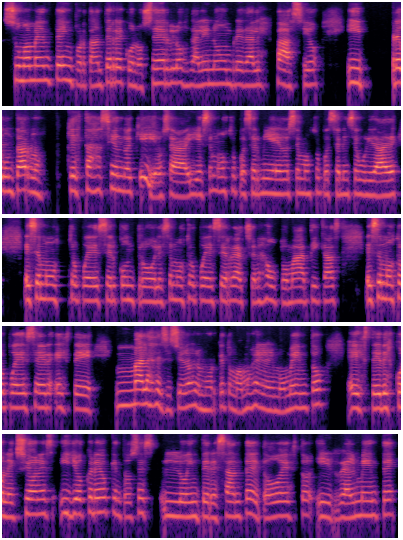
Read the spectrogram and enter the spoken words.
sumamente importante reconocerlos, darle nombre, darle espacio y preguntarnos ¿qué estás haciendo aquí? O sea, y ese monstruo puede ser miedo, ese monstruo puede ser inseguridades, ese monstruo puede ser control, ese monstruo puede ser reacciones automáticas, ese monstruo puede ser este, malas decisiones a lo mejor que tomamos en el momento, este, desconexiones. Y yo creo que entonces lo interesante de todo esto y realmente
